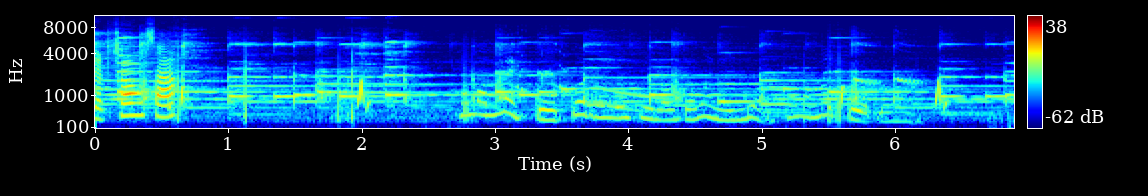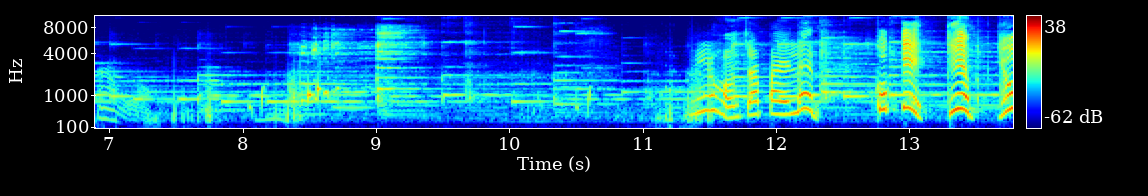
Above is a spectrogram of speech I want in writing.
จากช่องซะถ้ามันไม่โกรธก็ดีสิเราจะไม่มีเรื่องถ้ามันไม่โกรธเราเนี่ยอ้าวเหนี่ผมจะไปเล่นคุกกี้เกมยู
